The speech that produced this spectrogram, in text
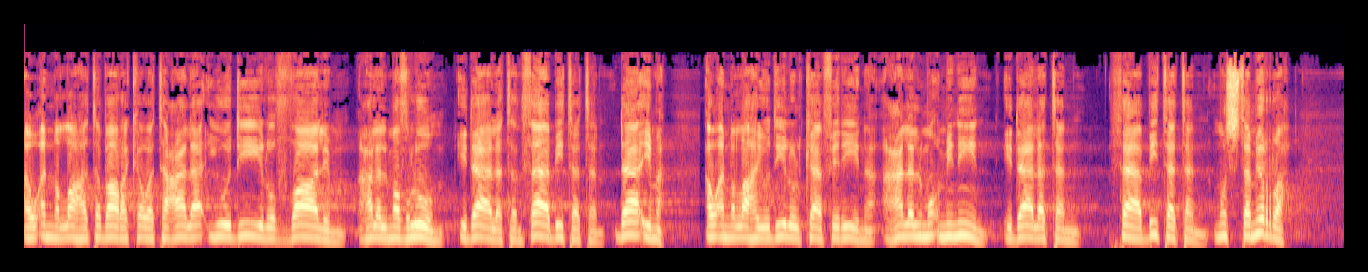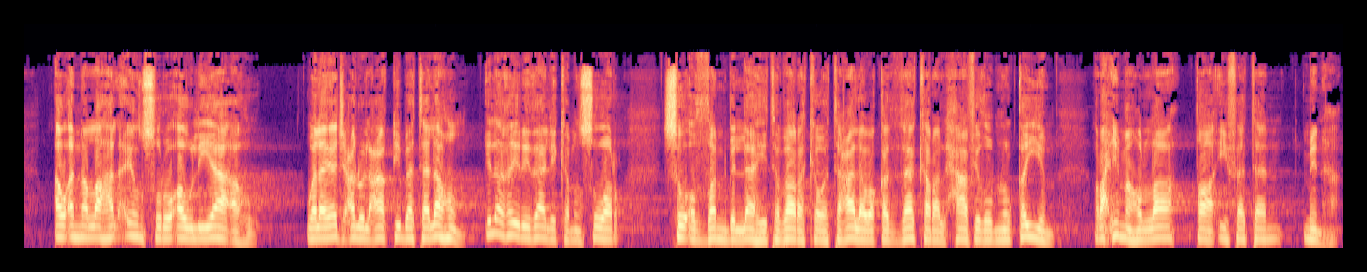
أو أن الله تبارك وتعالى يديل الظالم على المظلوم إدالة ثابتة دائمة أو أن الله يديل الكافرين على المؤمنين إدالة ثابتة مستمرة أو أن الله لا ينصر أولياءه ولا يجعل العاقبة لهم إلى غير ذلك من صور سوء الظن بالله تبارك وتعالى وقد ذكر الحافظ ابن القيم رحمه الله طائفة منها.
